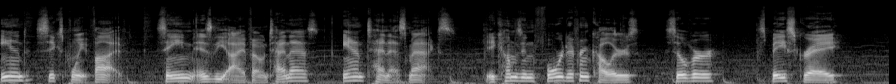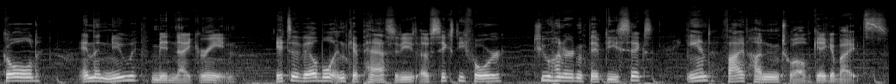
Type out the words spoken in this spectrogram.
and 6.5, same as the iPhone 10s and 10s Max. It comes in four different colors, silver, space gray, gold, and the new midnight green. It's available in capacities of 64, 256, and 512 gigabytes.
